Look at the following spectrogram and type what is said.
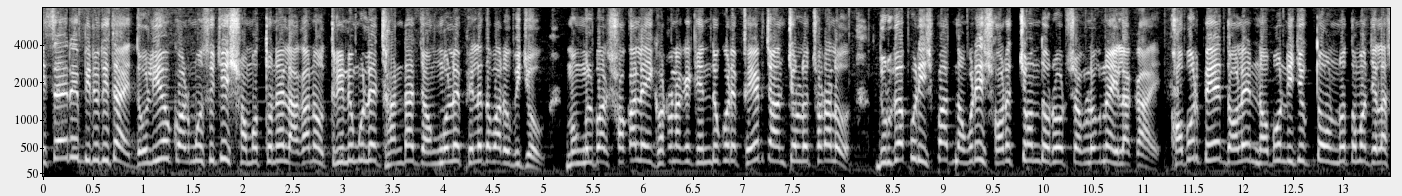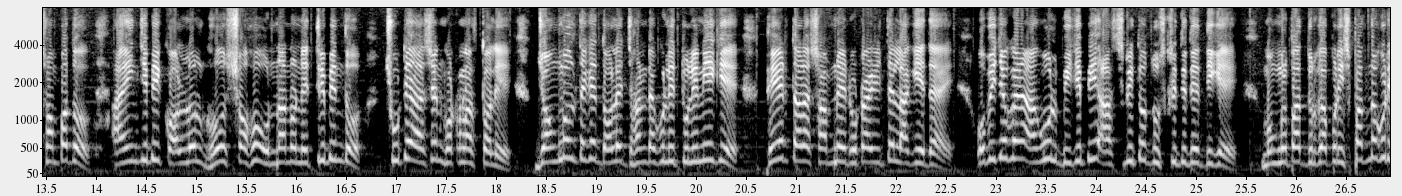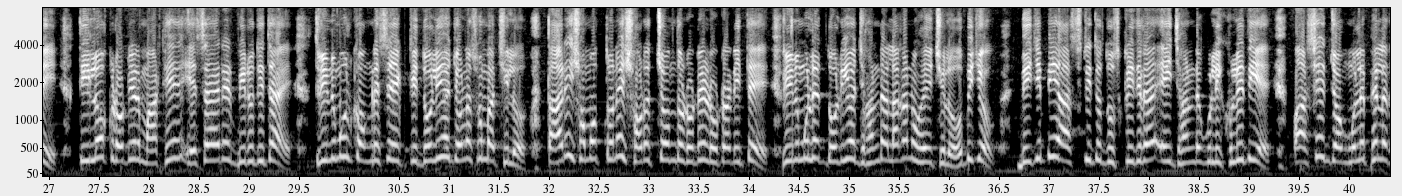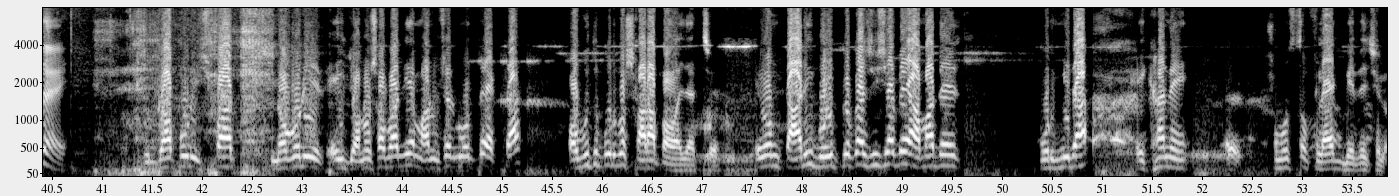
এসআইয়ের বিরোধিতায় দলীয় কর্মসূচির সমর্থনে লাগানো তৃণমূলের ঝান্ডা জঙ্গলে ফেলে দেওয়ার অভিযোগ। মঙ্গলবার সকালে এই ঘটনাকে কেন্দ্র করে ফের চাঞ্চল্য ছড়ালো দুর্গাপুর ইস্পাত নগরীর শরৎচন্দ্র রোড সংলগ্ন এলাকায়। খবর পেয়ে দলের নবনিযুক্ত অন্যতম জেলা সম্পাদক, আইনজীবী কল্লোল ঘোষ সহ অন্যান্য নেতৃবৃন্দ ছুটে আসেন ঘটনাস্থলে। জঙ্গল থেকে দলের ঝান্ডাগুলি তুলে নিয়ে গিয়ে ফের তারা সামনে রোটারিতে লাগিয়ে দেয়। অভিযোগের আঙুল বিজেপি আশ্রিত দুষ্কৃতীদের দিকে। মঙ্গলবার দুর্গাপুর ইস্পাত নগরী তিলক রোডের মাঠে এসআইআর এর বিরোধিতায় কংগ্রেসের একটি দলীয় জনসভা ছিল। তারই সমর্থনে শরৎচন্দ্র রোডের রোটারিতে তৃণমূলের দলীয় ঝান্ডা লাগানো হয়েছিল। অভিযোগ, বিজেপি আশ্রিত দুষ্কৃতীরা এই ঝান্ডাগুলি খুলে দিয়ে পাশের জঙ্গলে ফেলে দেয়। দুর্গাপুর ইস্পাত নগরীর এই জনসভা নিয়ে মানুষের মধ্যে একটা অভূতপূর্ব সাড়া পাওয়া যাচ্ছে। এবং তারই বহিঃপ্রকাশ হিসাবে আমাদের কর্মীরা এখানে সমস্ত ফ্ল্যাগ বেঁধেছিল।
